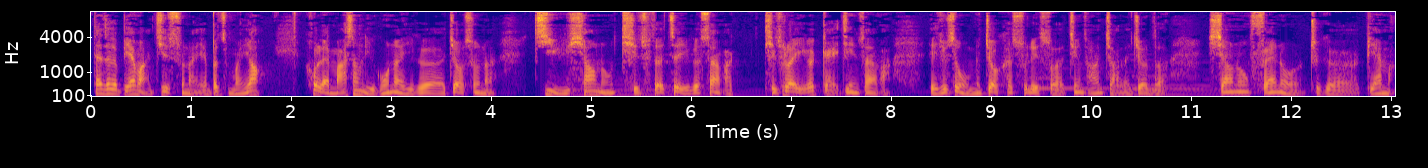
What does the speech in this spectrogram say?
但这个编码技术呢，也不怎么样。后来麻省理工的一个教授呢，基于香农提出的这一个算法，提出了一个改进算法，也就是我们教科书里所经常讲的叫做香农 final 这个编码。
